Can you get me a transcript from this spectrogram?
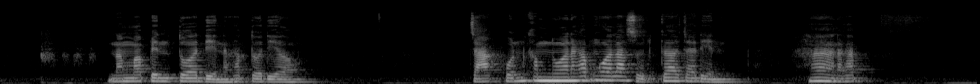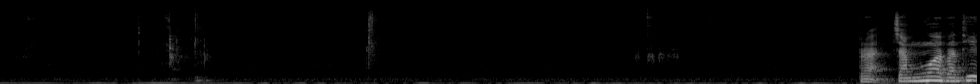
5นำมาเป็นตัวเด่นนะครับตัวเดียว จากผลคำนวณนะครับ งวดล่าสุดก็จะเด่น 5 นะครับ ประจำงวดวันที่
